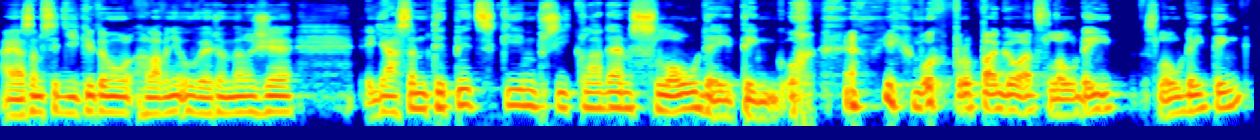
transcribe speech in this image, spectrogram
A já jsem si díky tomu hlavně uvědomil, že já jsem typickým příkladem slow datingu. Já bych mohl propagovat slow, date, slow dating.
